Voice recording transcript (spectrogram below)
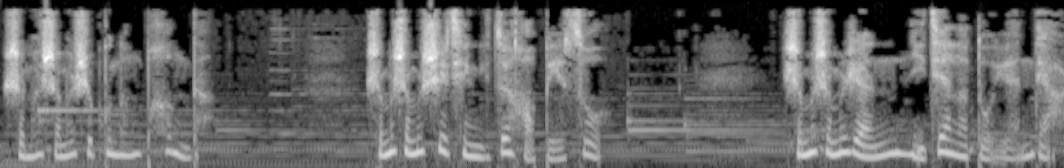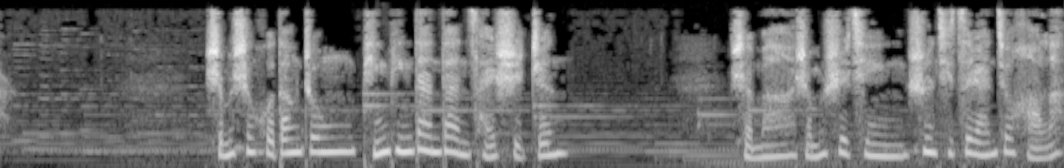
什么什么是不能碰的，什么什么事情你最好别做，什么什么人你见了躲远点儿。什么生活当中平平淡淡才是真？什么什么事情顺其自然就好了？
